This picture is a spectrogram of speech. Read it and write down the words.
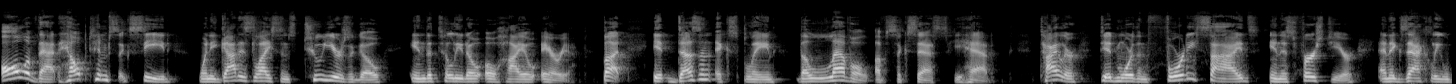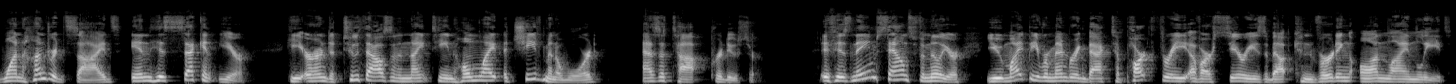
All of that helped him succeed when he got his license two years ago in the Toledo, Ohio area. But it doesn't explain the level of success he had. Tyler did more than 40 sides in his first year and exactly 100 sides in his second year. He earned a 2019 Homelight Achievement Award as a top producer. If his name sounds familiar, you might be remembering back to part three of our series about converting online leads.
